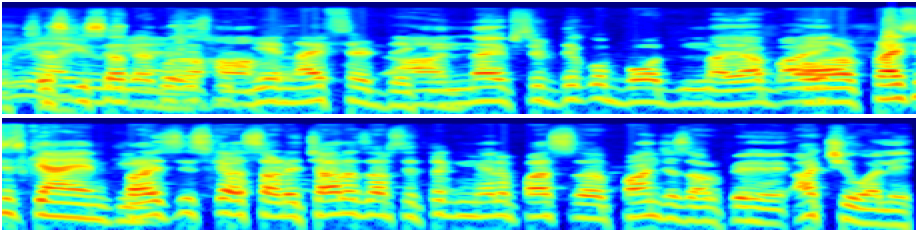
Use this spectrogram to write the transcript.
इसके साथ आपको हाँ। ये नाइफ सेट हाँ, देखिए। नाइफ सेट देखो बहुत नायाब आए। और प्राइसेस क्या है इनकी? प्राइस का साढ़े चार हज़ार से तक मेरे पास पाँच हज़ार रुपए है अच्छे वाले।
